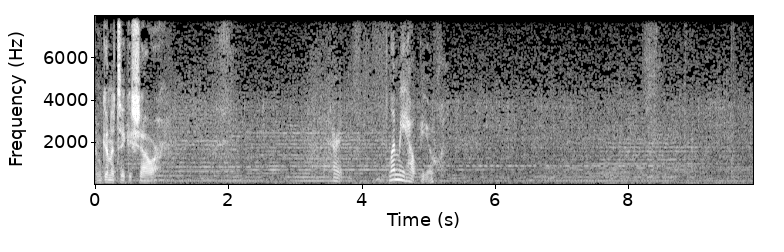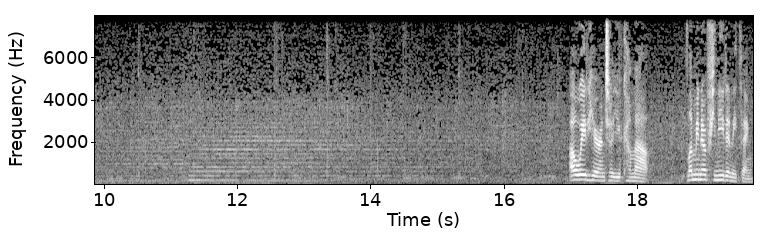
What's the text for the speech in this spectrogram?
I'm gonna take a shower. All right, let me help you. I'll wait here until you come out. Let me know if you need anything.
